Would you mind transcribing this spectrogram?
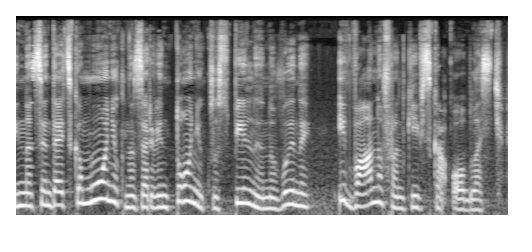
Інна Сендецька Монюк, Назар Вінтонюк, Суспільне новини, Івано-Франківська область.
